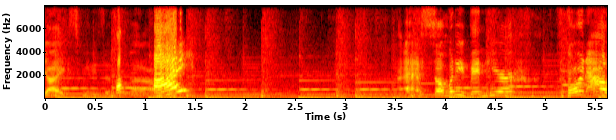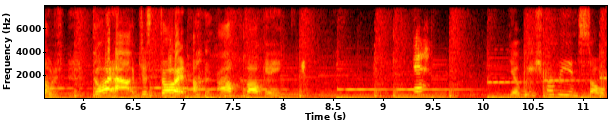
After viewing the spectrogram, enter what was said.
Yikes, we need to throw that out. Hi. Has somebody been here? throw it out! Throw it out! Just throw it on, off the balcony. Yeah. Yeah, we should probably install a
